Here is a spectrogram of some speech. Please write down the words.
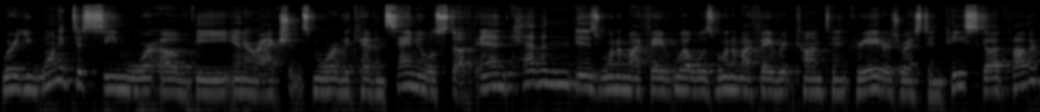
where you wanted to see more of the interactions, more of the Kevin Samuels stuff. And Kevin is one of my favorite, well, was one of my favorite content creators. Rest in peace, Godfather.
